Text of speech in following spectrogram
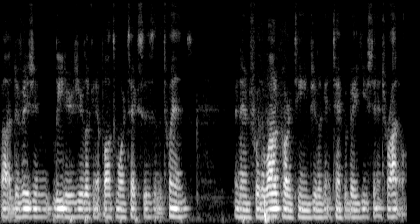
uh, division leaders, you're looking at Baltimore, Texas, and the Twins. And then for the wild card teams, you're looking at Tampa Bay, Houston, and Toronto.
